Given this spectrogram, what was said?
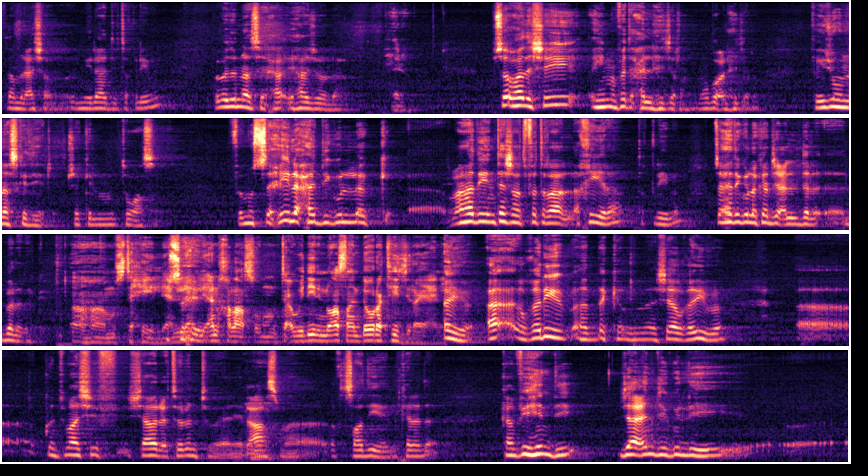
الثامن عشر الميلادي تقريبا. فبدوا الناس يهاجروا لها حلو. بسبب هذا الشيء هي منفتحه للهجره موضوع الهجرة. فيجوهم ناس كثير بشكل متواصل. فمستحيل أحد يقول لك طبعا هذه انتشرت الفترة الأخيرة تقريبا. مستحيل أحد يقول لك ارجع لبلدك. أها مستحيل. يعني مستحيل. لأن خلاص متعودين إنه أصلا دورة هجرة يعني. أيوه. آه، الغريب أتذكر من الأشياء الغريبة آه، كنت ماشي في شارع تورنتو يعني العاصمة الاقتصادية لكندا. كان في هندي جاء عندي يقول لي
